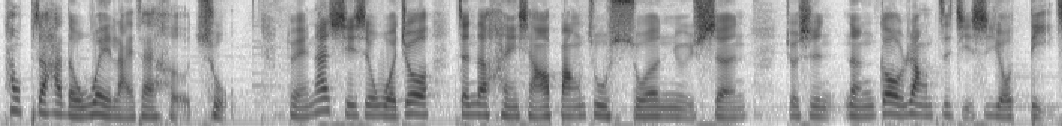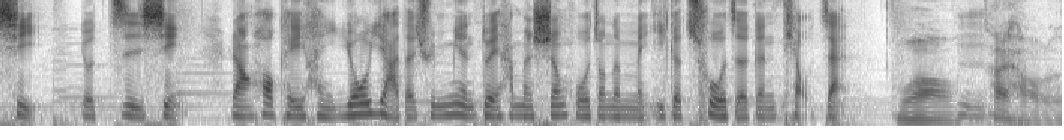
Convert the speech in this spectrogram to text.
他们不知道他的未来在何处。对，那其实我就真的很想要帮助所有女生，就是能够让自己是有底气、有自信。然后可以很优雅的去面对他们生活中的每一个挫折跟挑战。哇，嗯、太好了！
